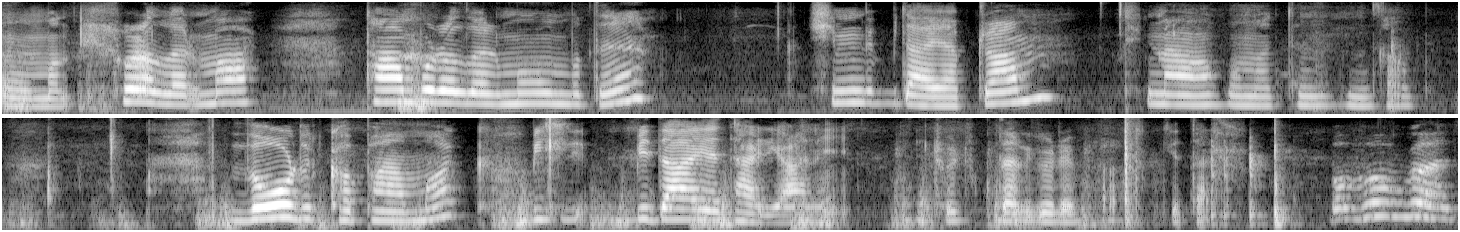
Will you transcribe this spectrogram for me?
olmadı. Şuralarıma tam buralarıma olmadı. Şimdi bir daha yapacağım. Şimdi ben bunu atayım. Zordu kapanmak. Bir, bir daha yeter yani. Çocuklara göre birazcık yeter. Babam ben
